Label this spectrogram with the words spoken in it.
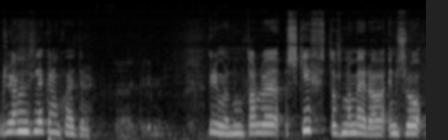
glæðanlega leikarinn hvað heitir þau? Grímur. Grímur, þú mútti alveg skipta svona meira eins og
